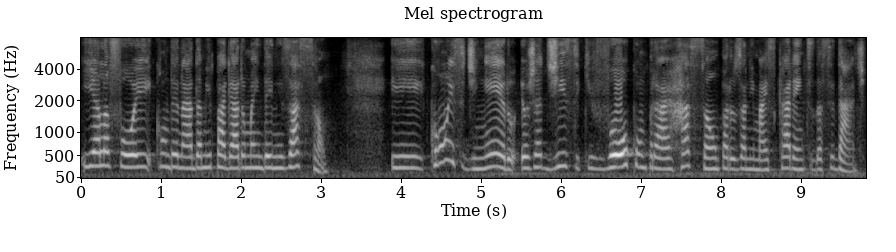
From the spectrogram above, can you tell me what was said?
e ela foi condenada a me pagar uma indenização. E com esse dinheiro, eu já disse que vou comprar ração para os animais carentes da cidade.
